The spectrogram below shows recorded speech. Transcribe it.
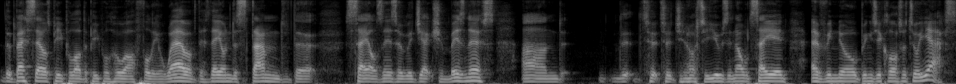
the best salespeople are the people who are fully aware of this. They understand that sales is a rejection business, and to, to you know to use an old saying, every no brings you closer to a yes.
